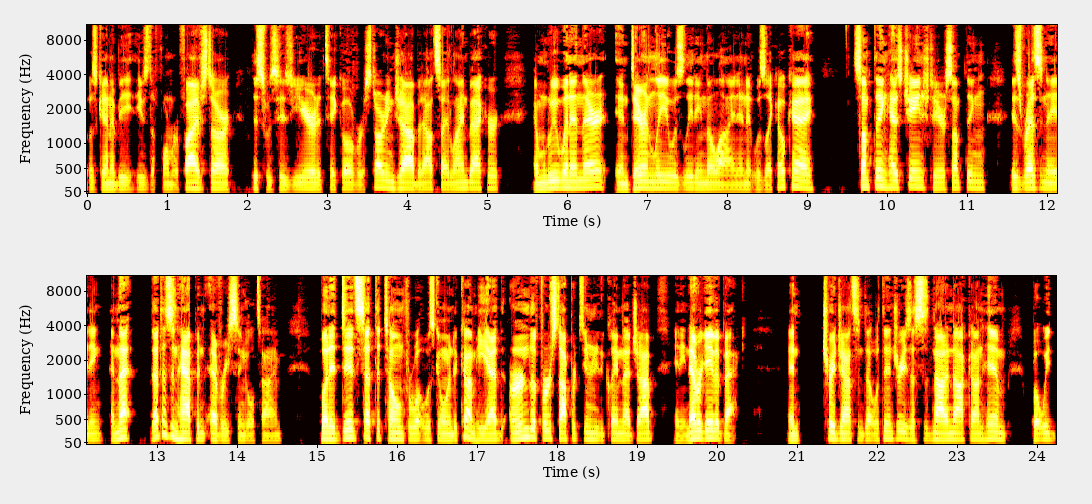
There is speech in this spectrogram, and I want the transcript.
was going to be, he was the former five star. This was his year to take over a starting job at outside linebacker. And when we went in there and Darron Lee was leading the line, and it was like, okay, something has changed here. Something is resonating. And that, that doesn't happen every single time, but it did set the tone for what was going to come. He had earned the first opportunity to claim that job, and he never gave it back. And Trey Johnson dealt with injuries. This is not a knock on him, but we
